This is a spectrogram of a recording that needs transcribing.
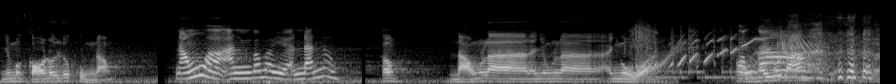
nhưng mà có đôi lúc cũng nóng. Nóng mà anh có bao giờ anh đánh không? Không nóng là nói chung là anh ngủ à Ồ, hay quá ta.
